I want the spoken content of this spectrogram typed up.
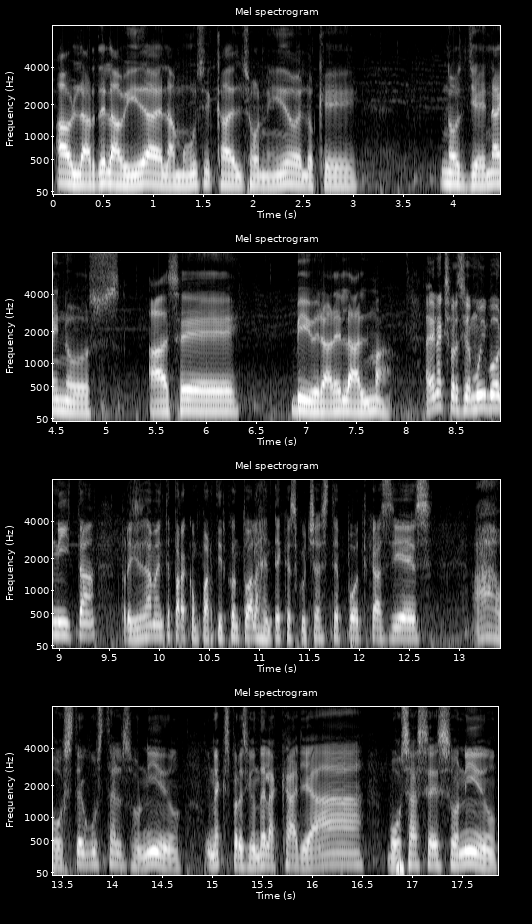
hablar de la vida, de la música, del sonido, de lo que nos llena y nos hace vibrar el alma. Hay una expresión muy bonita precisamente para compartir con toda la gente que escucha este podcast y es, ah, vos te gusta el sonido. Una expresión de la calle, ah, vos haces sonido.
